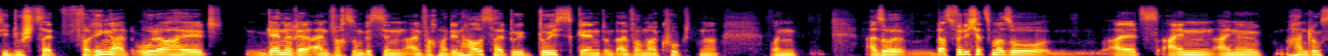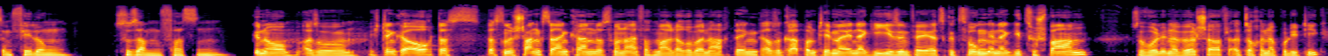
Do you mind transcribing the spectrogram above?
die Duschzeit verringert oder halt generell einfach so ein bisschen einfach mal den Haushalt durch, durchscannt und einfach mal guckt, ne? Und also das würde ich jetzt mal so als ein, eine Handlungsempfehlung zusammenfassen. Genau, also ich denke auch, dass das eine Chance sein kann, dass man einfach mal darüber nachdenkt. Also gerade beim Thema Energie sind wir jetzt gezwungen, Energie zu sparen, sowohl in der Wirtschaft als auch in der Politik.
